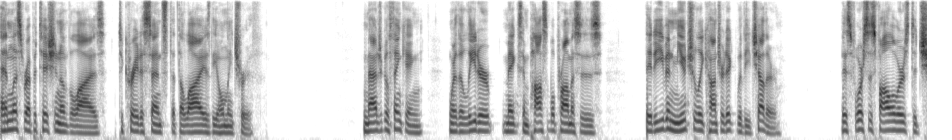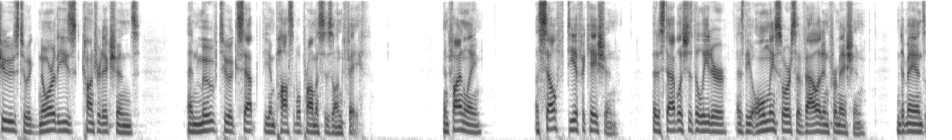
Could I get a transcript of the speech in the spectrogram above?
Endless repetition of the lies to create a sense that the lie is the only truth. Magical thinking, where the leader makes impossible promises that even mutually contradict with each other. This forces followers to choose to ignore these contradictions and move to accept the impossible promises on faith. And finally, a self deification that establishes the leader as the only source of valid information and demands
